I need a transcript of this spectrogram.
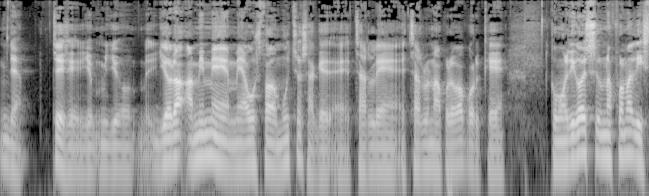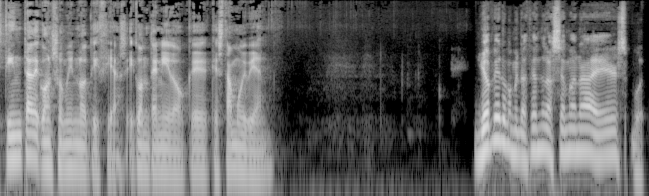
Ya, sí, sí, yo, yo, a mí me, ha gustado mucho, o sea, que echarle, echarle una prueba porque, como digo, es una forma distinta de consumir noticias y contenido, que, que está muy bien. Yo mi recomendación de la semana es, bueno,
